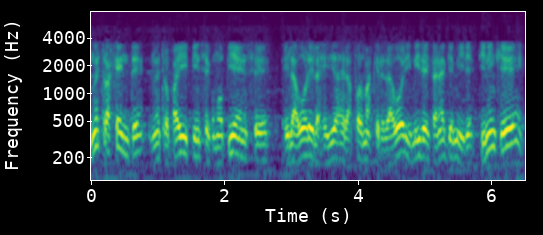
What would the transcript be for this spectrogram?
Nuestra gente, nuestro país, piense como piense, elabore las ideas de las formas que le elabore y mire el canal que mire, tienen que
